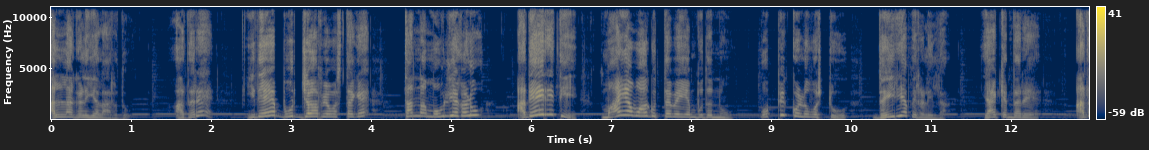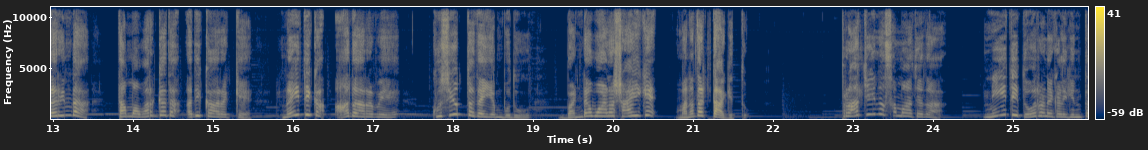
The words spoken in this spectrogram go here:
ಅಲ್ಲಗಳೆಯಲಾರದು. ಆದರೆ ಇದೇ ಬೂರ್ಜಾ ವ್ಯವಸ್ಥೆಗೆ ತನ್ನ ಮೌಲ್ಯಗಳು ಅದೇ ರೀತಿ ಮಾಯವಾಗುತ್ತವೆ ಎಂಬುದನ್ನು ಒಪ್ಪಿಕೊಳ್ಳುವಷ್ಟು ಧೈರ್ಯವಿರಲಿಲ್ಲ. ಯಾಕೆಂದರೆ ಅದರಿಂದ ತಮ್ಮ ವರ್ಗದ ಅಧಿಕಾರಕ್ಕೆ ನೈತಿಕ ಆಧಾರವೇ ಕುಸಿಯುತ್ತದೆ ಎಂಬುದು ಬಂಡವಾಳಶಾಹಿಗೆ ಮನದಟ್ಟಾಗಿತ್ತು. ಪ್ರಾಚೀನ ಸಮಾಜದ ನೀತಿ ಧೋರಣೆಗಳಿಗಿಂತ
